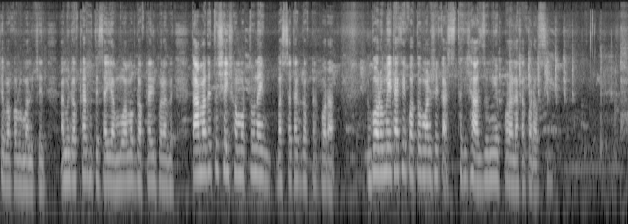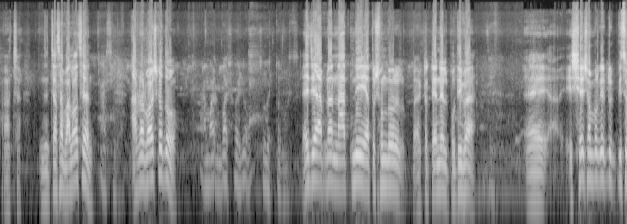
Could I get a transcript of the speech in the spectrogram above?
সেবা করব মানুষের। আমি ডক্টর হতে চাই আম্মু আমাকে ডক্টরই পড়াবে। তা আমাদের তো সেই সামর্থ্য নাই বাচ্চাটাকে ডক্টর পড়ার। বড় মেয়েটাকে কত মানুষের কাছ থেকে সাহায্য নিয়ে পড়ালেখা করা উচিত। আচ্ছা। চাচা ভালো আছেন? আপনার বয়স কত? আমার বয়স হইল চুয়াত্তর বছর। এই যে আপনার নাতনি এত সুন্দর একটা ট্যানেল প্রতিভা। এই, সে সম্পর্কে একটু কিছু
